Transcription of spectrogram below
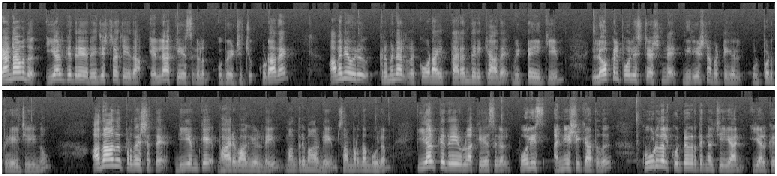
രണ്ടാമത് ഇയാൾക്കെതിരെ രജിസ്റ്റർ ചെയ്ത എല്ലാ കേസുകളും ഉപേക്ഷിച്ചു. കൂടാതെ അവനെ ഒരു ക്രിമിനൽ റെക്കോർഡായി തരംതിരിക്കാതെ വിട്ടയക്കുകയും ലോക്കൽ പോലീസ് സ്റ്റേഷന്റെ നിരീക്ഷണ പട്ടികയിൽ ഉൾപ്പെടുത്തുകയും ചെയ്യുന്നു. അതാത് പ്രദേശത്തെ ഡി എം കെ ഭാരവാഹികളുടെയും മന്ത്രിമാരുടെയും സമ്മർദ്ദം മൂലം ഇയാൾക്കെതിരെയുള്ള കേസുകൾ പോലീസ് അന്വേഷിക്കാത്തത് കൂടുതൽ കുറ്റകൃത്യങ്ങൾ ചെയ്യാൻ ഇയാൾക്ക്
